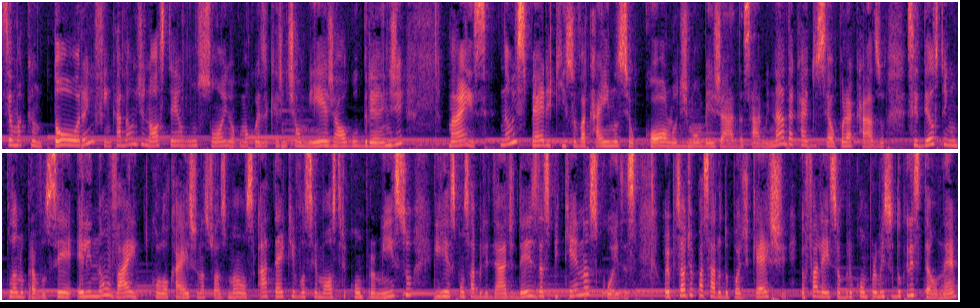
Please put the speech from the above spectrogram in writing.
ser uma cantora, enfim, cada um de nós tem algum sonho, alguma coisa que a gente almeja, algo grande, mas não espere que isso vá cair no seu colo de mão beijada, sabe? Nada cai do céu por acaso. Se Deus tem um plano para você, ele não vai colocar isso nas suas mãos até que você mostre compromisso e responsabilidade desde as pequenas coisas. O episódio passado do podcast, eu falei sobre o compromisso do cristão, né?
